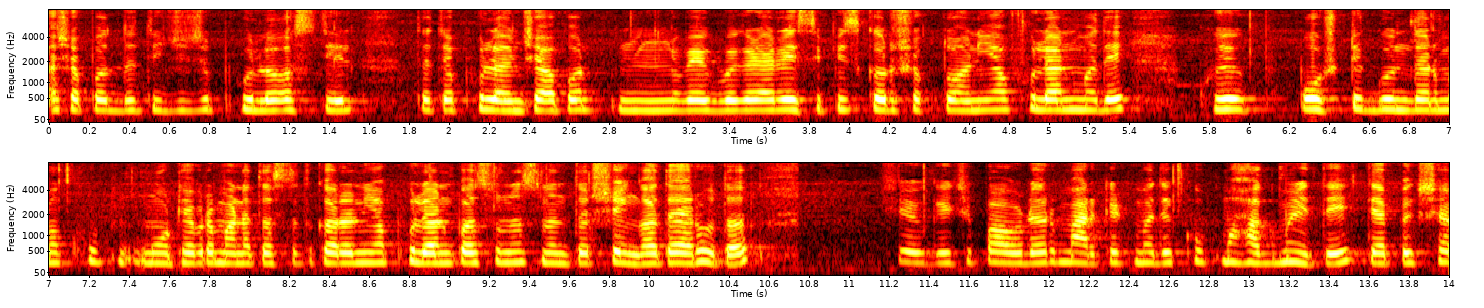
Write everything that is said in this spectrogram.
अशा पद्धतीची जी फुलं असतील तर त्या फुलांच्या आपण वेगवेगळ्या रेसिपीज करू शकतो. आणि या फुलांमध्ये खूप पौष्टिक गुणधर्म खूप मोठ्या प्रमाणात असतात. कारण या फुलांपासूनच नंतर शेंगा तयार होतात. शेवग्याची पावडर मार्केटमध्ये खूप महाग मिळते. त्यापेक्षा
